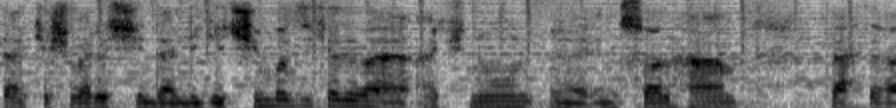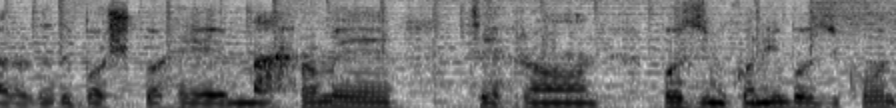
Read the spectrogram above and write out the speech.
در کشور چین در لیگ چین بازی کرده و اکنون امسال هم تحت قرارداد باشگاه محرم تهران بازی می‌کنه این بازیکن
